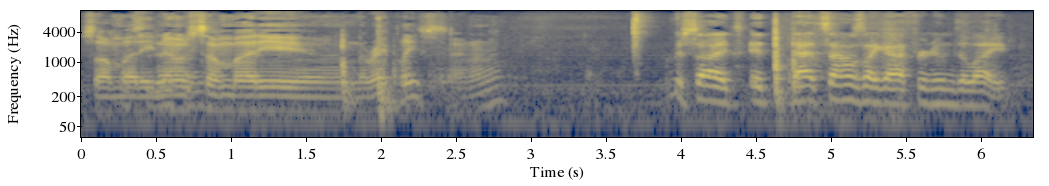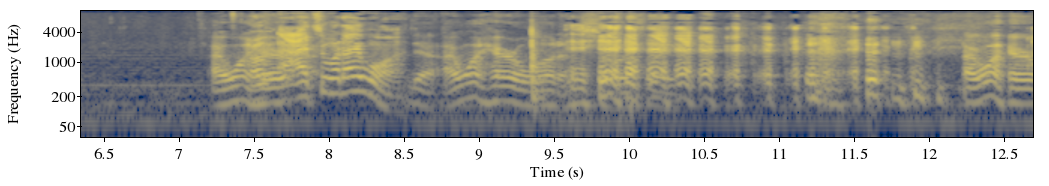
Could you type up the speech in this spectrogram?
Somebody knows somebody in the right place. I don't know. Besides, it that sounds like afternoon delight. I want Oh, hero- that's what I want. yeah, I want marijuana. So like, I want marijuana.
